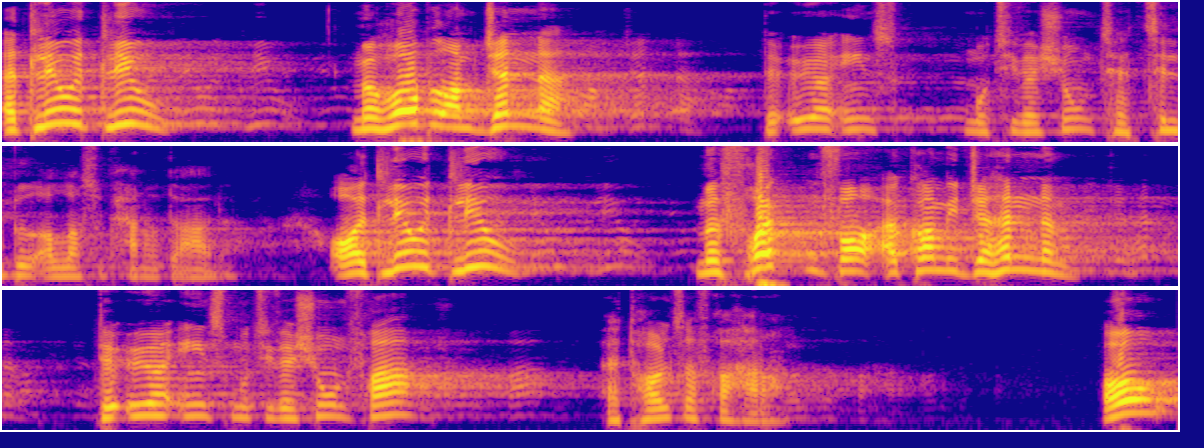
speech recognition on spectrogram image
At leve et liv med håbet om Jannah, det øger ens motivation til at tilbede Allah subhanahu wa ta'ala. Og at leve et liv med frygten for at komme i Jahannam, det øger ens motivation fra at holde sig fra haram. Og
